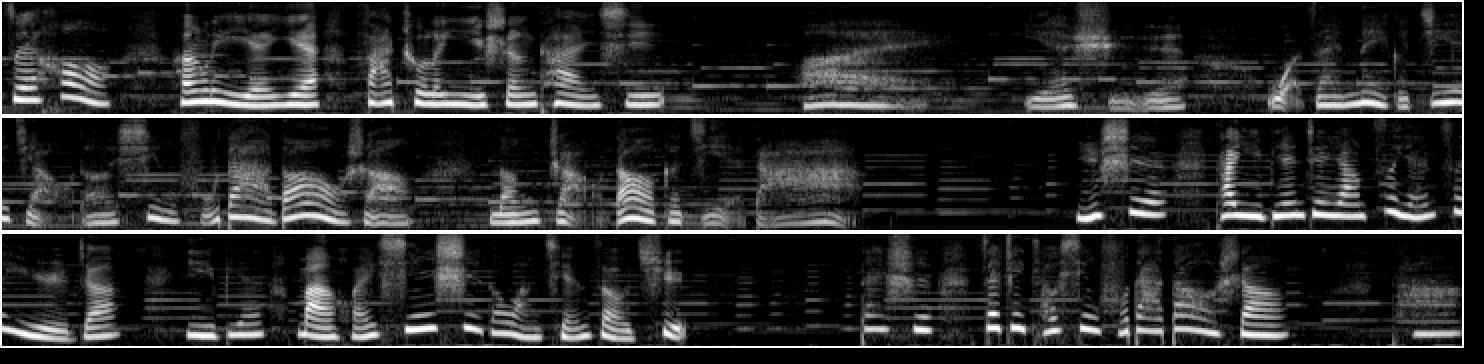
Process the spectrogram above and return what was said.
最后，亨利爷爷发出了一声叹息。唉，也许我在那个街角的幸福大道上能找到个解答。于是他一边这样自言自语着，一边满怀心事地往前走去。但是在这条幸福大道上，他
